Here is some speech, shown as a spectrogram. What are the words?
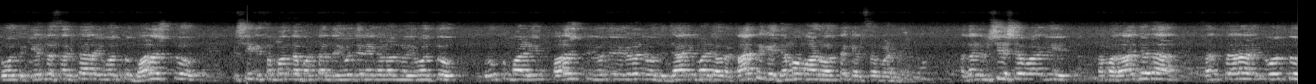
ಇವತ್ತು ಕೇಂದ್ರ ಸರ್ಕಾರ ಇವತ್ತು ಬಹಳಷ್ಟು ಕೃಷಿಗೆ ಸಂಬಂಧಪಟ್ಟಂತ ಯೋಜನೆಗಳನ್ನು ಇವತ್ತು ರೂಪ ಮಾಡಿ, ಬಹಳಷ್ಟು ಯೋಜನೆಗಳನ್ನು ಇವತ್ತು ಜಾರಿ ಮಾಡಿ ಅವರ ಖಾತೆಗೆ ಜಮಾ ಮಾಡುವಂತ ಕೆಲಸ ಮಾಡಿದೆ. ಅದರಲ್ಲಿ ವಿಶೇಷವಾಗಿ ನಮ್ಮ ರಾಜ್ಯದ ಸರ್ಕಾರ ಇವತ್ತು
